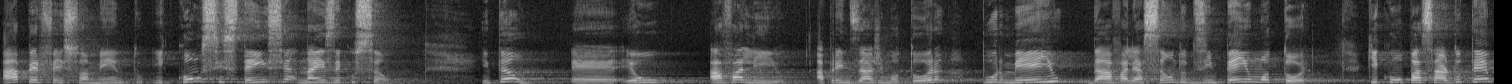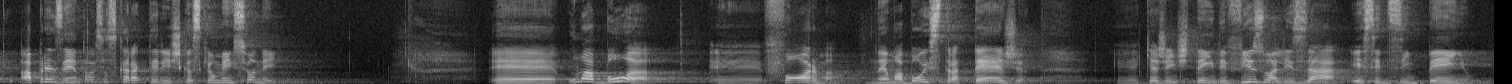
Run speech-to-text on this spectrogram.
aperfeiçoamento e consistência na execução. Então, é, eu avalio aprendizagem motora por meio da avaliação do desempenho motor, que com o passar do tempo apresentam essas características que eu mencionei. É, uma boa é, forma, né, uma boa estratégia é, que a gente tem de visualizar esse desempenho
